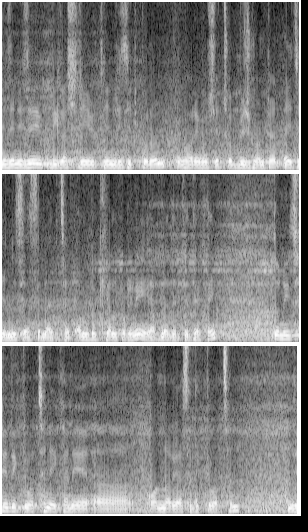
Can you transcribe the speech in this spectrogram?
নিজে নিজেই বিকাশ ভিজিট করুন, ঘরে বসে চব্বিশ ঘণ্টা। এই যে নিচে আছে লাইভ চ্যাট আমি তো খেয়াল করিনি, আপনাদেরকে দেখাই। তো নিচে দেখতে পাচ্ছেন, এখানে কর্নারে আছে দেখতে পাচ্ছেন, যে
